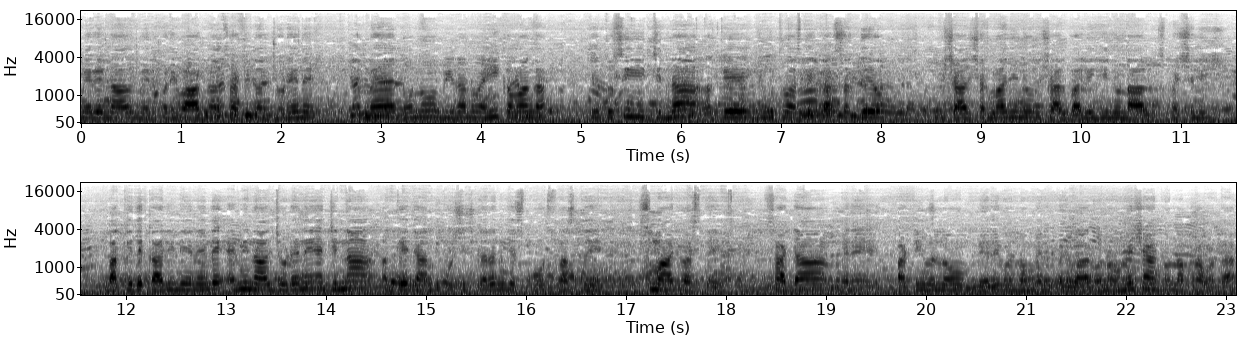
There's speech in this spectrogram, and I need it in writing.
ਮੇਰੇ ਨਾਲ, ਮੇਰੇ ਪਰਿਵਾਰ ਨਾਲ, ਸਾਡੇ ਨਾਲ ਜੁੜੇ ਨੇ। ਤੇ ਮੈਂ ਦੋਨੋਂ ਵੀਰਾਂ ਨੂੰ ਇਹੀ ਕਹਾਂਗਾ ਕਿ ਤੁਸੀਂ ਜਿੰਨਾ ਅੱਗੇ ਯੂਥ ਵਾਸਤੇ ਕਰ ਸਕਦੇ ਹੋ ਵਿਸ਼ਾਲ ਸ਼ਰਮਾ ਜੀ ਨੂੰ, ਵਿਸ਼ਾਲ ਬਾਲੀ ਜੀ ਨੂੰ ਨਾਲ ਸਪੈਸ਼ਲੀ ਬਾਕੀ ਦੇ ਕਾਰੀ ਨੇ ਨੇ ਇਹ ਵੀ ਨਾਲ ਜੁੜੇ ਨੇ। ਇਹ ਜਿੰਨਾ ਅੱਗੇ ਜਾਣ ਦੀ ਕੋਸ਼ਿਸ਼ ਕਰਨਗੇ ਸਪੋਰਟਸ ਵਾਸਤੇ, ਸਮਾਜ ਵਾਸਤੇ, ਸਾਡਾ ਮੇਰੇ ਪਾਰਟੀ ਵੱਲੋਂ, ਮੇਰੇ ਵੱਲੋਂ, ਮੇਰੇ ਪਰਿਵਾਰ ਵੱਲੋਂ ਹਮੇਸ਼ਾ ਦੋਨਾਂ ਭਰਾਵਾਂ ਦਾ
